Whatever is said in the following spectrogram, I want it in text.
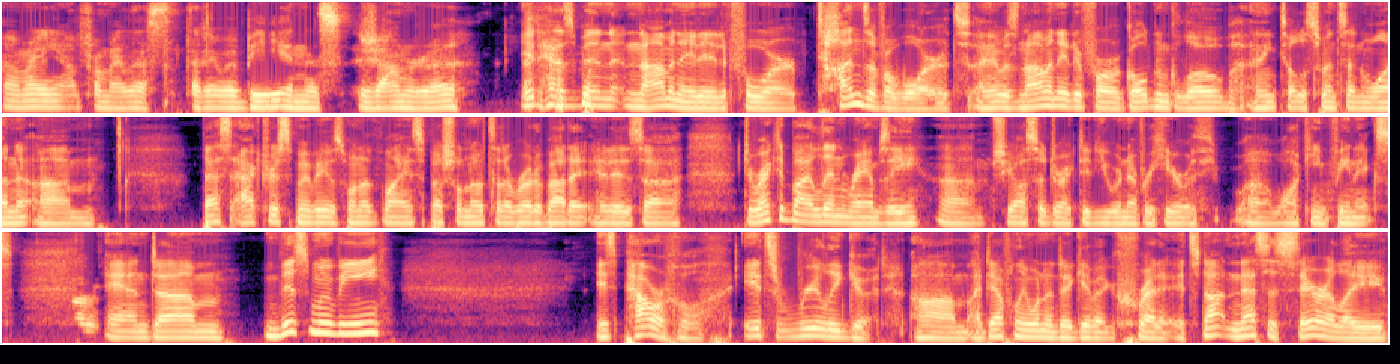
I'm writing up from my list that it would be in this genre. It has been nominated for tons of awards. And It was nominated for a Golden Globe. I think Tilda Swinton won um, Best Actress movie. Is one of my special notes that I wrote about it. It is uh, directed by Lynne Ramsay. Um, she also directed You Were Never Here with uh, Joaquin Phoenix. And um, this movie is powerful. It's really good. Um, I definitely wanted to give it credit. It's not necessarily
